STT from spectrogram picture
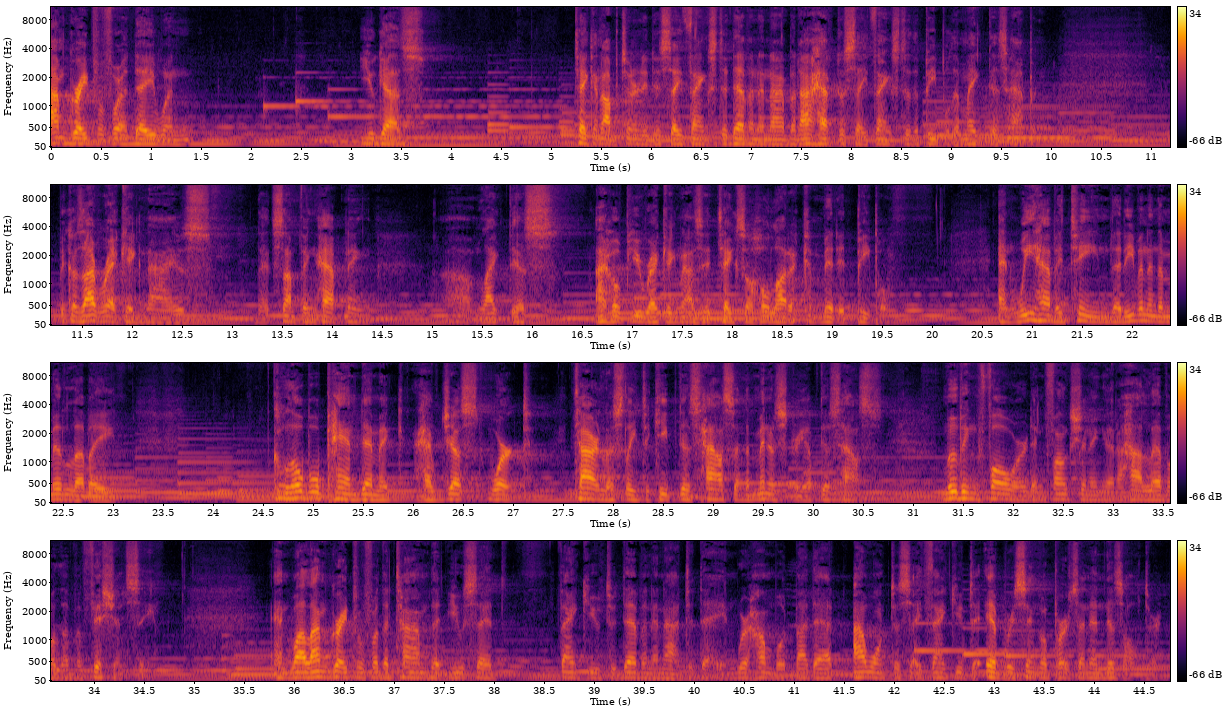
I'm grateful for a day when you guys take an opportunity to say thanks to Devin and I, but I have to say thanks to the people that make this happen. Because I recognize that something happening uh, like this, I hope you recognize it takes a whole lot of committed people. And we have a team that, even in the middle of a global pandemic, have just worked tirelessly to keep this house and the ministry of this house moving forward and functioning at a high level of efficiency. And while I'm grateful for the time that you said thank you to Devin and I today, and we're humbled by that, I want to say thank you to every single person in this altar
